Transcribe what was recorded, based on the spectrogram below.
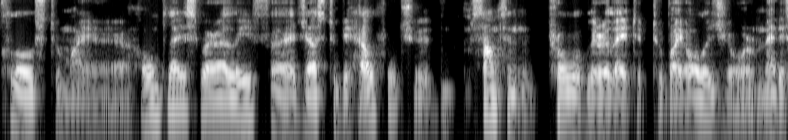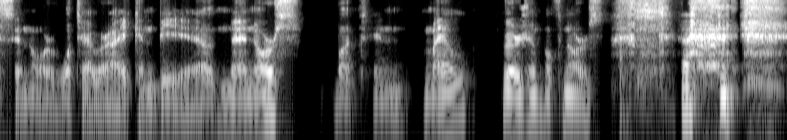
close to my uh, home place where I live, uh, just to be helpful to something probably related to biology or medicine or whatever. I can be a, a nurse, but in male version of nurse.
